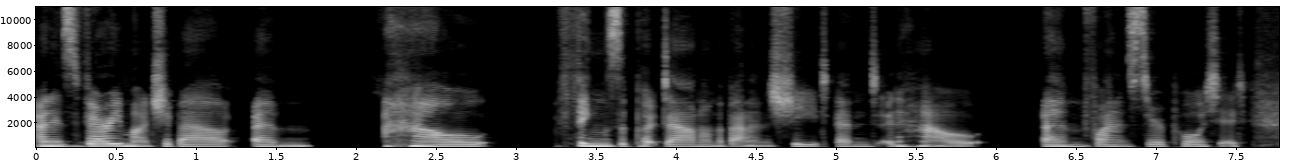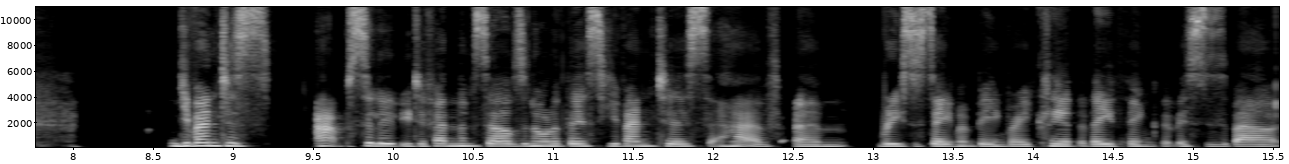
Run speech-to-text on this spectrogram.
And it's very much about um, how things are put down on the balance sheet and, and how um, finances are reported. Juventus absolutely defend themselves in all of this. Juventus have um, released a statement being very clear that they think that this is about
